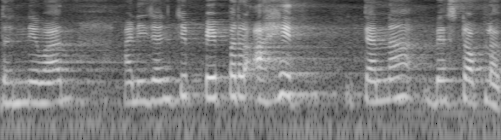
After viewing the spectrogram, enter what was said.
धन्यवाद. आणि ज्यांचे पेपर आहेत त्यांना बेस्ट ऑफ लक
